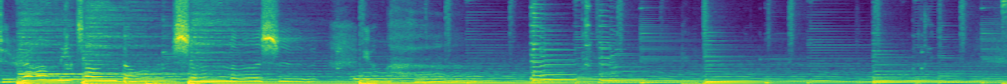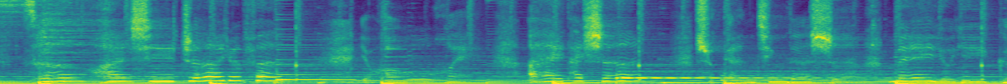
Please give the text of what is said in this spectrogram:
却让你尝到什么是永恒。曾欢喜这缘分，又后悔爱太深，说感情的事没有一个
